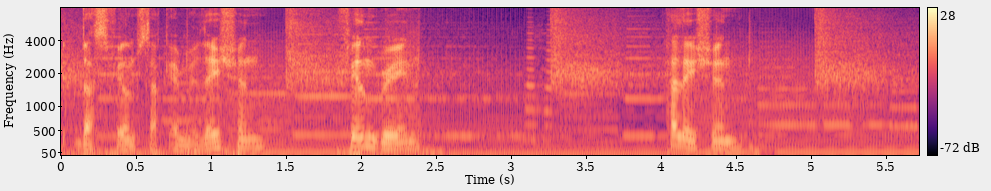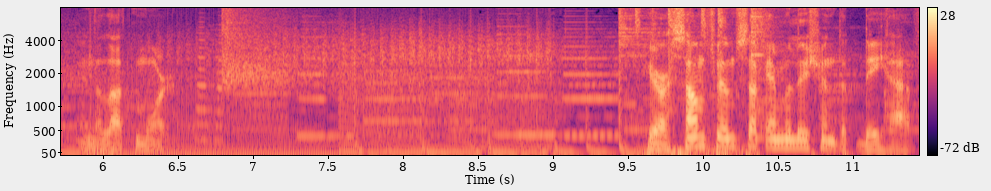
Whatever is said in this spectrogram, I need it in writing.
It does film stock emulation, film grain, halation, and a lot more. Here are some film stock emulation that they have.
